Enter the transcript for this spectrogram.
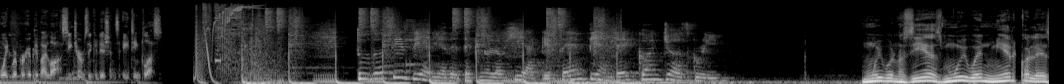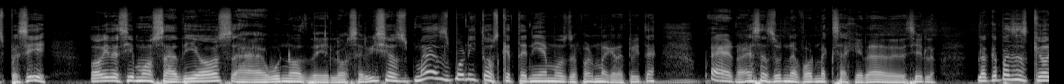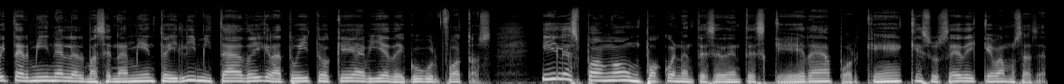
Void were prohibited by law. See terms and conditions. 18 plus. Tu dosis diaria de tecnología que se entiende con Josh Green. Muy buenos días, muy buen miércoles. Pues sí, hoy decimos adiós a uno de los servicios más bonitos que teníamos de forma gratuita. Bueno, esa es una forma exagerada de decirlo. Lo que pasa es que hoy termina el almacenamiento ilimitado y gratuito que había de Google Fotos. Y les pongo un poco en antecedentes qué era, por qué, qué sucede y qué vamos a hacer.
